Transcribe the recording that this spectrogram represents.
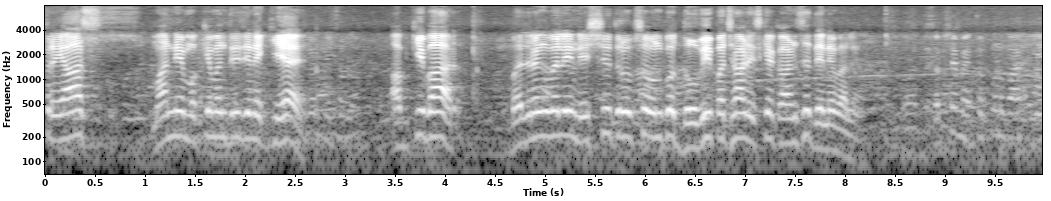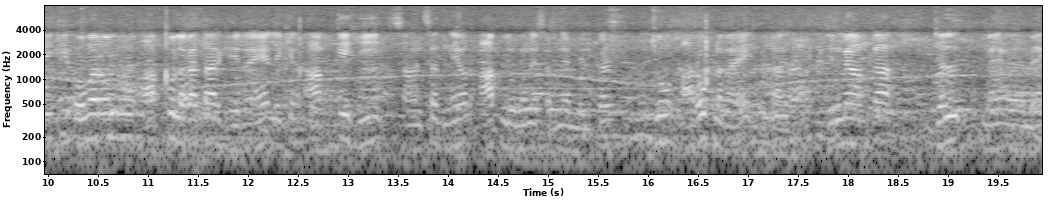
प्रयास माननीय मुख्यमंत्री जी ने किया है, अब की बार बजरंगबली निश्चित रूप से उनको धोबी पछाड़ इसके कारण से देने वाले हैं। सबसे महत्वपूर्ण बात ये कि ओवरऑल वो आपको लगातार घेर रहे हैं लेकिन आपके ही सांसद ने और आप लोगों ने सबने मिलकर जो आरोप लगाए घोटाले जिनमें आपका जल महकमे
